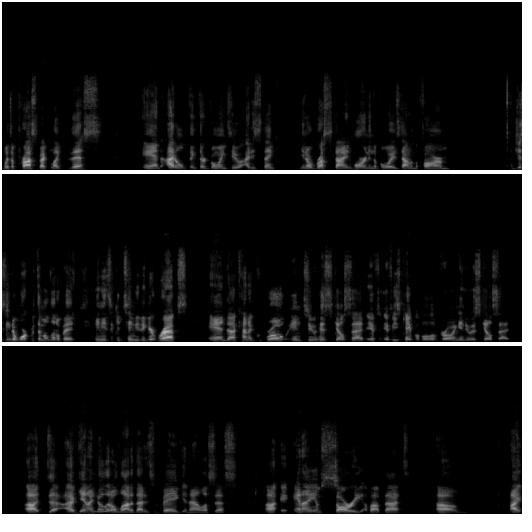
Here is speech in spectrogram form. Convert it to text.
with a prospect like this. And I don't think they're going to. I just think, you know, Russ Steinhorn and the boys down on the farm just need to work with him a little bit. He needs to continue to get reps and uh, kind of grow into his skill set if, if he's capable of growing into his skill set. Uh, again, I know that a lot of that is vague analysis, uh, and I am sorry about that. Um, I,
